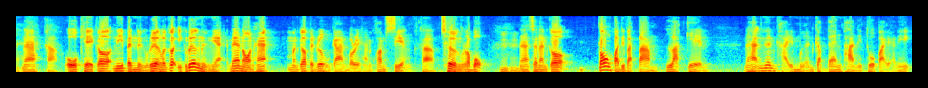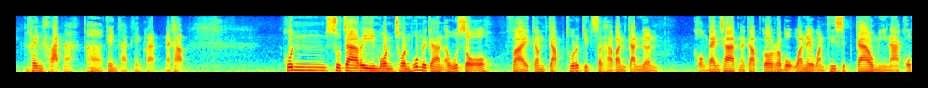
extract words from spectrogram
นะฮะนะครับ โอเคก็นี่เป็นหนึ่งเรื่องแล้วก็อีกเรื่องหนึ่งเนี่ยแน่นอนฮะมันก็เป็นเรื่องของการบริหารความเสี่ยงครับเชิงระบบนะฉะนั้นก็ต้องปฏิบัติตามหลักเกณฑ์นะฮะเงื่อนไขเหมือนกับแบงก์พาณิชย์ทั่วไป อันนี้เคร่งครัดนะ อ่าเคร่งครัดเคร่งครัดนะครับ คุณสุจารีมนชนผู้อำนวยการอาวุโส ฝ่ายกำกับธุรกิจสถาบันการเงินของแบงก์ชาตินะครับ ก็ระบุว่าในวันที่ 19 มีนาคม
